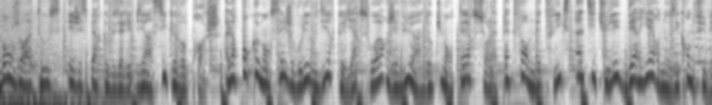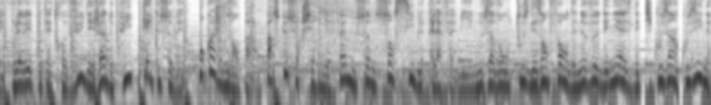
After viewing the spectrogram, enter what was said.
Bonjour à tous et j'espère que vous allez bien ainsi que vos proches. Alors pour commencer, je voulais vous dire que hier soir, j'ai vu un documentaire sur la plateforme Netflix intitulé Derrière nos écrans de fumée. Vous l'avez peut-être vu déjà depuis quelques semaines. Pourquoi je vous en parle? Parce que sur Chéri FM, nous sommes sensibles à la famille. Nous avons tous des enfants, des neveux, des nièces, des petits cousins, cousines.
